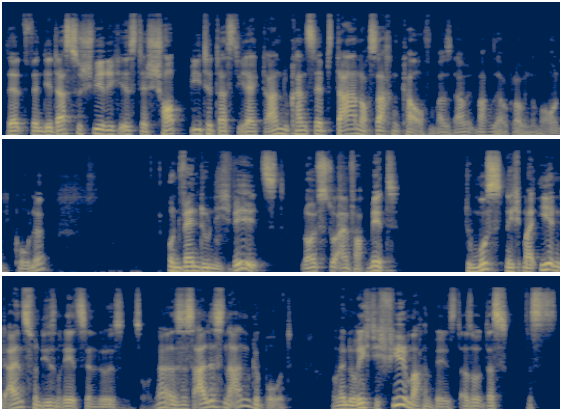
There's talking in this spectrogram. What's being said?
Selbst wenn dir das zu schwierig ist, der Shop bietet das direkt an. Du kannst selbst da noch Sachen kaufen. Also damit machen sie auch, glaube ich, nochmal ordentlich Kohle. Und wenn du nicht willst, läufst du einfach mit. Du musst nicht mal irgendeins von diesen Rätseln lösen. So, ne? Es ist alles ein Angebot. Und wenn du richtig viel machen willst, also das, das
